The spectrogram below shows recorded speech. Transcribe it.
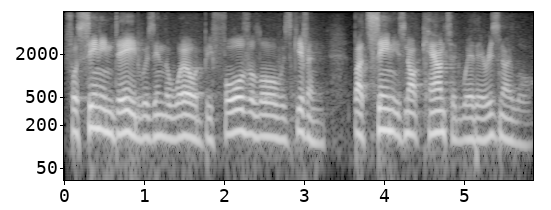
for sin indeed was in the world before the law was given, but sin is not counted where there is no law.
